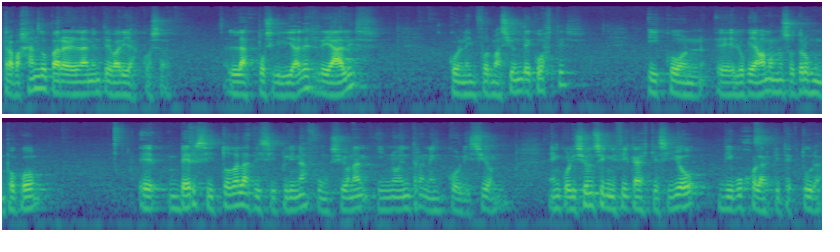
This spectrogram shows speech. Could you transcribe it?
trabajando paralelamente varias cosas. Las posibilidades reales con la información de costes y con eh, lo que llamamos nosotros un poco eh, ver si todas las disciplinas funcionan y no entran en colisión. En colisión significa es que si yo dibujo la arquitectura,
